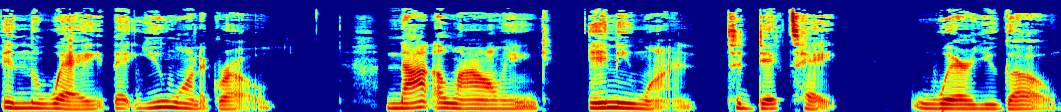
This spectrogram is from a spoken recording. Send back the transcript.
in the way that you want to grow, not allowing anyone to dictate where you go.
